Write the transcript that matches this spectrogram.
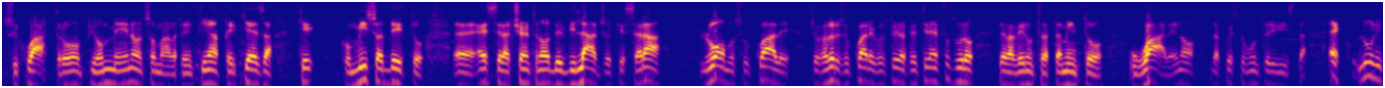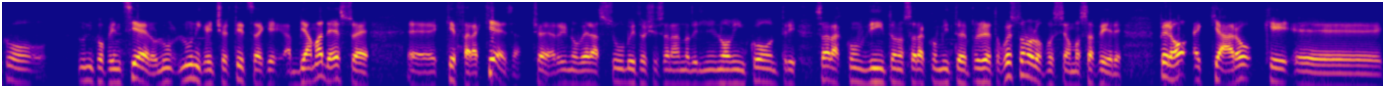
sui 4 più o meno insomma la Fiorentina per Chiesa che Commisso ha detto eh, essere al centro no, del villaggio e che sarà l'uomo sul quale, il giocatore sul quale costruire la Fiorentina nel futuro deve avere un trattamento uguale no? da questo punto di vista. Ecco, l'unico l'unico pensiero, l'unica incertezza che abbiamo adesso è eh, che farà Chiesa, cioè rinnoverà subito, ci saranno degli nuovi incontri, sarà convinto, non sarà convinto del progetto, questo non lo possiamo sapere, però è chiaro che eh,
